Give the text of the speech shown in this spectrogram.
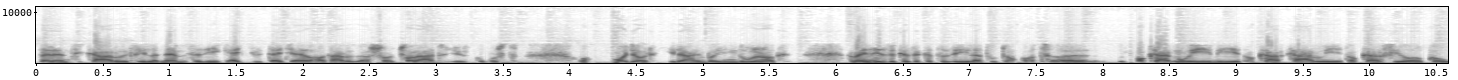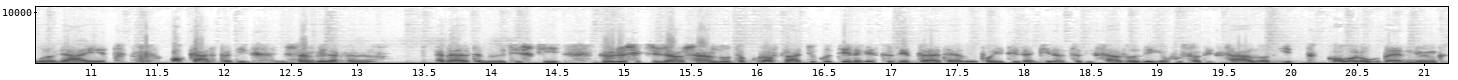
Ferenci Károly féle nemzedék együtt egy elhatározással család, hogy ők most a magyar irányba indulnak. Ha megnézzük ezeket az életutakat, akár Noémiét, akár Károlyét, akár Fialka Olgáét, akár pedig, és nem véletlenül emeltem őt is ki, Körösi Krizsán Sándort, akkor azt látjuk, hogy tényleg egy közép-kelet-európai 19. század vége, 20. század itt kavarok bennünk,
